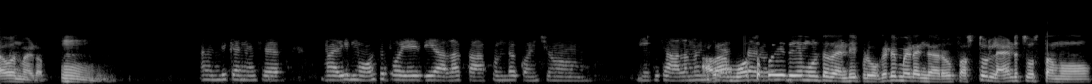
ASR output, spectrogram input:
అవును మేడం. అందుకనే సార్. మరి మోసపోయేది అలా కాకుండా కొంచెం మీకు చాలా మంది అలా. మోసపోయేది ఏముంటదండి? ఇప్పుడు ఒకటి మేడం గారు ఫస్ట్ ల్యాండ్ చూస్తాము.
